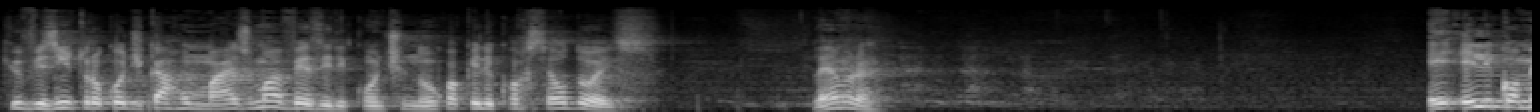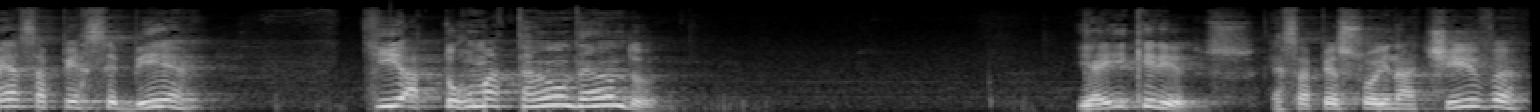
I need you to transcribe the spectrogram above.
que o vizinho trocou de carro mais uma vez. Ele continua com aquele Corcel 2. Lembra? Ele começa a perceber que a turma está andando. E aí, queridos, essa pessoa inativa,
